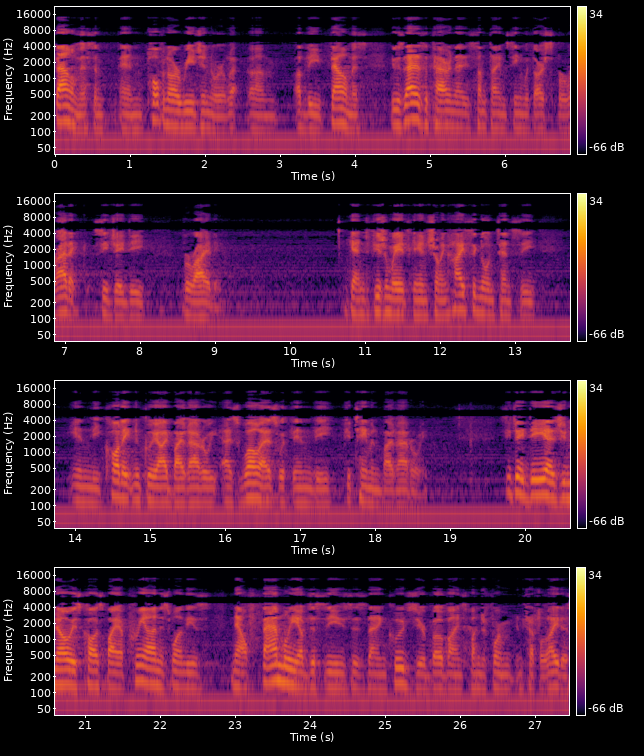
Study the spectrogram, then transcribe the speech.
thalamus and, and, pulvinar region or um, of the thalamus, because that is a pattern that is sometimes seen with our sporadic CJD variety. Again, diffusion weighted scan showing high signal intensity in the caudate nuclei bilaterally as well as within the putamen bilaterally. CJD, as you know, is caused by a prion. It's one of these now family of diseases that includes your bovine spongiform encephalitis.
